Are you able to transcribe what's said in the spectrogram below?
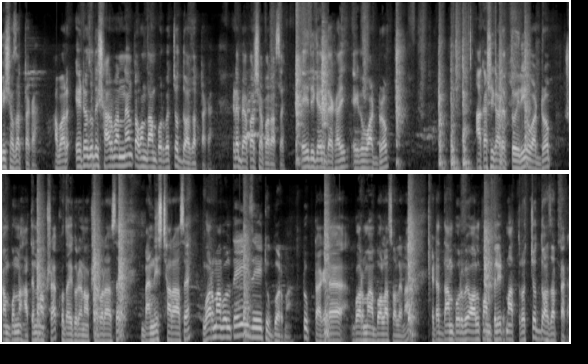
বিশ হাজার টাকা। আবার এটা যদি সার বান নেন, তখন দাম পড়বে চোদ্দ হাজার টাকা। এটা ব্যাপার স্যাপার আছে। এই দিকে দেখাই এই ওয়ার্ড্রপ আকাশি কাঠের তৈরি ওয়ার্ড্রপ সম্পূর্ণ হাতের নকশা, খোদাই করে নকশা করা আছে। বার্নিশ ছাড়া আছে। গরমা বলতেই যে এইটুক গরমা টুকটাক এটা গরমা বলা চলে না। এটার দাম পড়বে অল কমপ্লিট মাত্র চোদ্দ হাজার টাকা।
